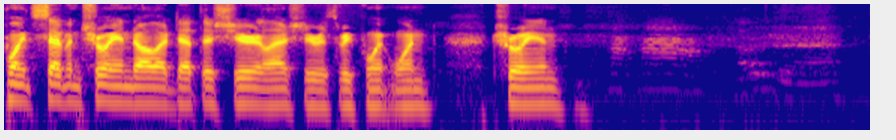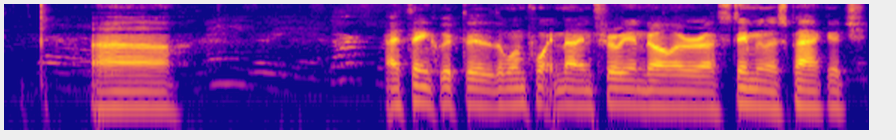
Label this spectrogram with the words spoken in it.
point seven trillion dollar debt this year. Last year was three point one trillion. Uh, I think with the, the 1.9 trillion dollar uh, stimulus package,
